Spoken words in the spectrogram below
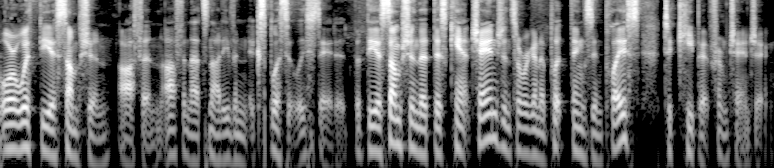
or with the assumption often often that's not even explicitly stated but the assumption that this can't change and so we're going to put things in place to keep it from changing.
